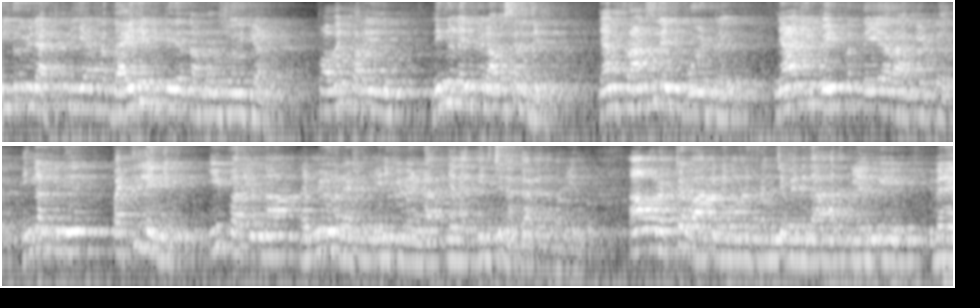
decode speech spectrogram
ഇന്റർവ്യൂവിൽ അറ്റൻഡ് ചെയ്യാനുള്ള ധൈര്യം കിട്ടിയതെന്ന് നമ്മളോട് ചോദിക്കുകയാണ്. അപ്പോൾ അവൻ പറയുന്നു നിങ്ങൾ എനിക്കൊരു അവസരം തരും. ഞാൻ ഫ്രാൻസിലേക്ക് പോയിട്ട് ഞാൻ ഈ പേപ്പർ തയ്യാറാക്കിയിട്ട് നിങ്ങൾക്കിത് പറ്റില്ലെങ്കിൽ ഈ പറയുന്ന റെമ്യൂണറേഷൻ എനിക്ക് വേണ്ട ഞാൻ അത് തിരിച്ചു നൽകാം എന്ന് പറയുന്നു. ആ ഒരൊറ്റ വാക്കിന്റെ നമ്മുടെ ഫ്രഞ്ച് വനിത അത് കേൾക്കുകയും ഇവനെ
